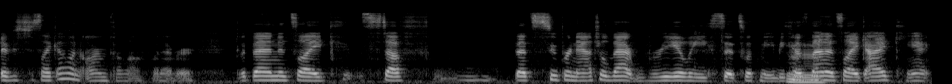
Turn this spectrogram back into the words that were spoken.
if it's just like, oh, an arm fell off, whatever. But then it's like stuff that's supernatural that really sits with me because Mm-hmm. then it's like I can't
